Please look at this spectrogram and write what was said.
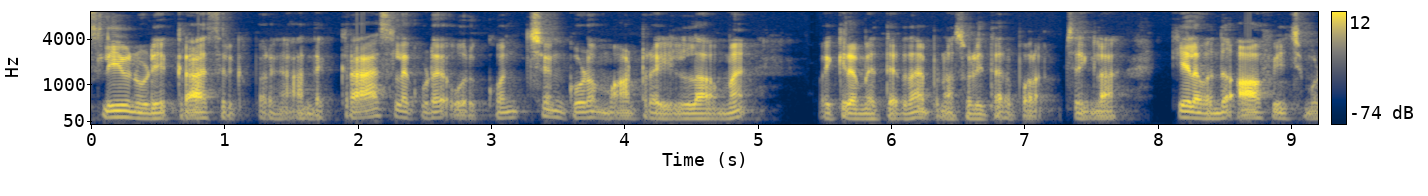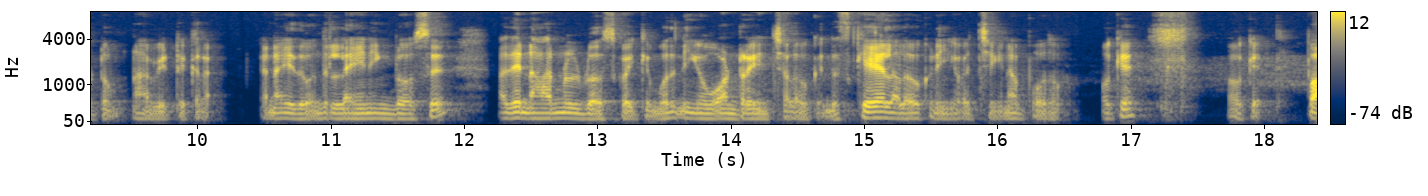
ஸ்லீவினுடைய கிராஸ் இருக்குது பாருங்கள் அந்த கிராஸில் கூட ஒரு கொஞ்சம் கூட மாற்றம் இல்லாமல் வைக்கிற மெத்தட் தான் இப்போ நான் சொல்லித்தர போகிறேன் சரிங்களா? கீழே வந்து ஆஃப் இன்ச் மட்டும் நான் விட்டுக்கிறேன். ஏன்னா இது வந்து லைனிங் ப்ளவுஸு அதே நார்மல் ப்ளவுஸ்க்கு வைக்கும்போது நீங்கள் ஒன்றரை இன்ச் அளவுக்கு இந்த ஸ்கேல் அளவுக்கு நீங்கள் வச்சிங்கன்னா போதும். ஓகே ஓகே இப்போ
